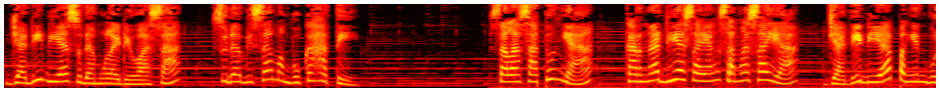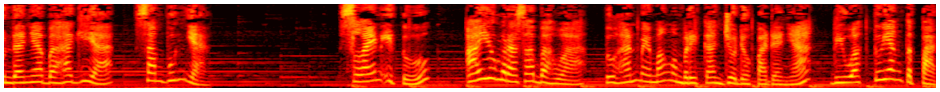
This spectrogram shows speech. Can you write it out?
jadi dia sudah mulai dewasa, sudah bisa membuka hati. Salah satunya, karena dia sayang sama saya, jadi dia pengen bundanya bahagia, sambungnya. Selain itu, Ayu merasa bahwa Tuhan memang memberikan jodoh padanya di waktu yang tepat.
